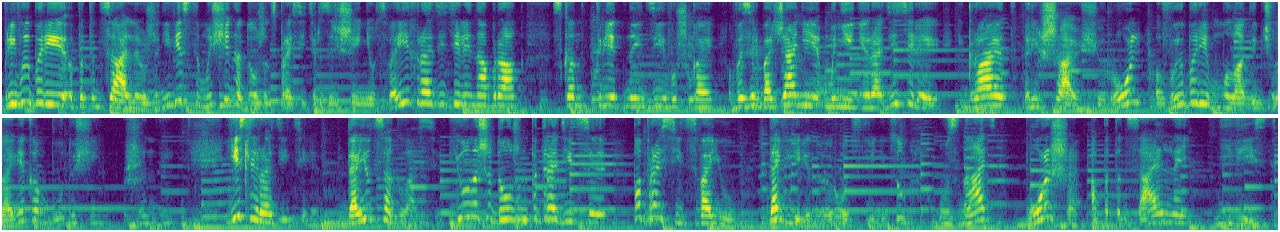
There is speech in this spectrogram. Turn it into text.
При выборе потенциальной уже невесты мужчина должен спросить разрешение у своих родителей на брак, с конкретной девушкой. В Азербайджане мнение родителей играет решающую роль в выборе молодым человеком будущей жены. Если родители дают согласие, юноша должен по традиции попросить свою доверенную родственницу узнать больше о потенциальной невесте.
